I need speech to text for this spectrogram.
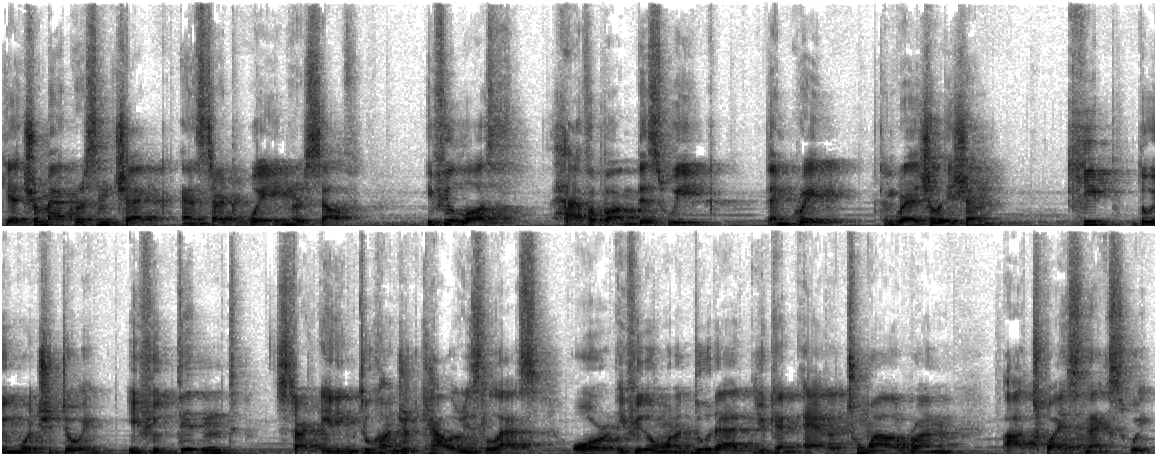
Get your macros in check and start weighing yourself. If you lost half a pound this week, then great, congratulations. Keep doing what you're doing. If you didn't, start eating 200 calories less. Or if you don't want to do that, you can add a 2 mile run uh, twice next week.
